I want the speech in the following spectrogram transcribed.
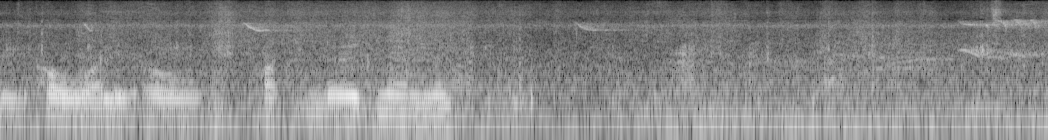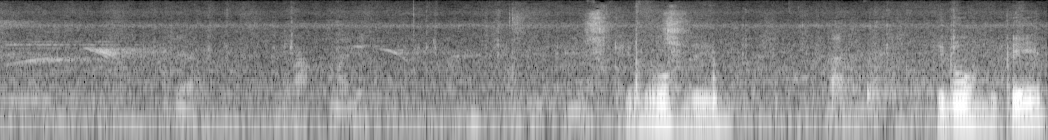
li ô li ô hoặc đời men mình cái đuốc gì cái đuốc bếp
